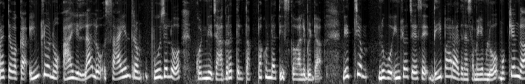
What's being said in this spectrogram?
ప్రతి ఒక్క ఇంట్లోనూ ఆ ఇల్లాలో సాయంత్రం పూజలో కొన్ని జాగ్రత్తలు తప్పకుండా తీసుకోవాలి బిడ్డ. నిత్యం నువ్వు ఇంట్లో చేసే దీపారాధన సమయంలో ముఖ్యంగా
